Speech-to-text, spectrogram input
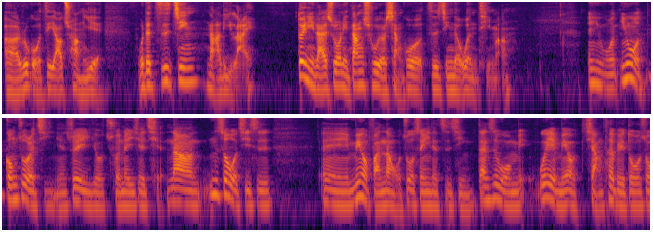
呃，如果我自己要创业，我的资金哪里来？对你来说，你当初有想过资金的问题吗？诶，我因为我工作了几年，所以有存了一些钱。那那时候我其实诶没有烦恼我做生意的资金，但是我没我也没有想特别多，说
